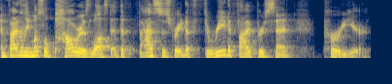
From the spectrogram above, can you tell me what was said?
And finally, muscle power is lost at the fastest rate of 3 to 5% per year.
